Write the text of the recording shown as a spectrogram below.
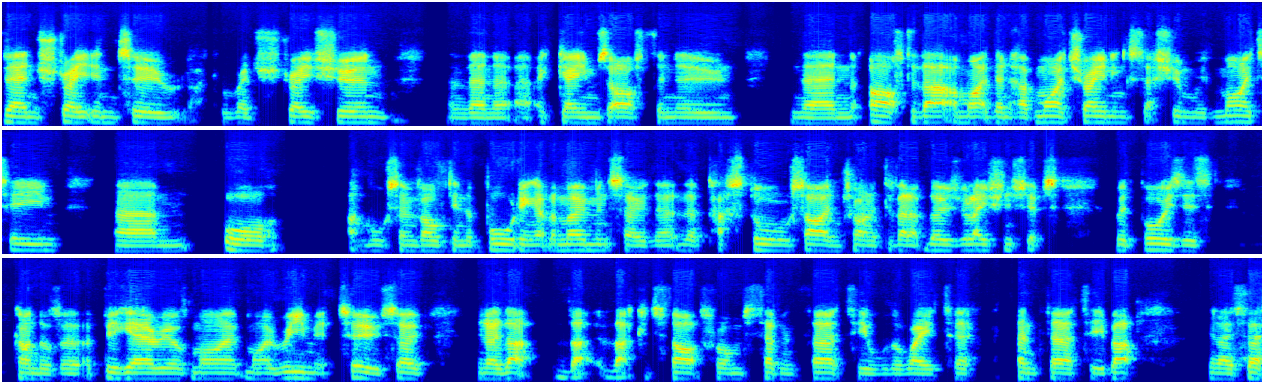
then straight into like a registration, and then a, a games afternoon. And then after that, I might then have my training session with my team, um, or I'm also involved in the boarding at the moment. So the, the pastoral side and trying to develop those relationships with boys is kind of a, a, big area of my my remit too. So you know that that that could start from 7:30 all the way to 10:30. But you know, so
